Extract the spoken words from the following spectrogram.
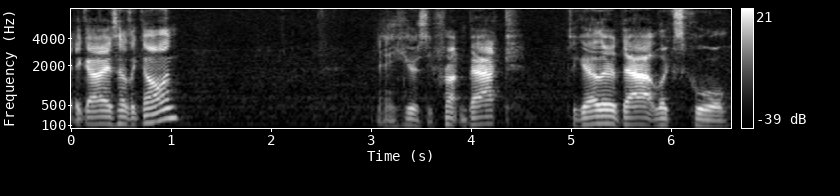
Hey guys, how's it going? And here's the front and back together. That looks cool.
